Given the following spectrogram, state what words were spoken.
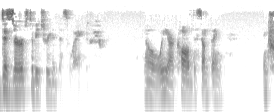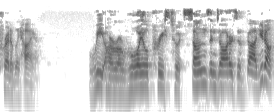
deserves to be treated this way. No, we are called to something incredibly higher. We are a royal priesthood, sons and daughters of God. You don't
